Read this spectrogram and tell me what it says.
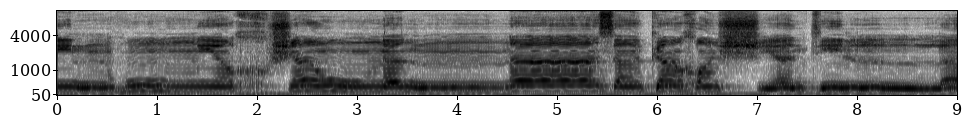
منهم يخشون كخشية الله.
